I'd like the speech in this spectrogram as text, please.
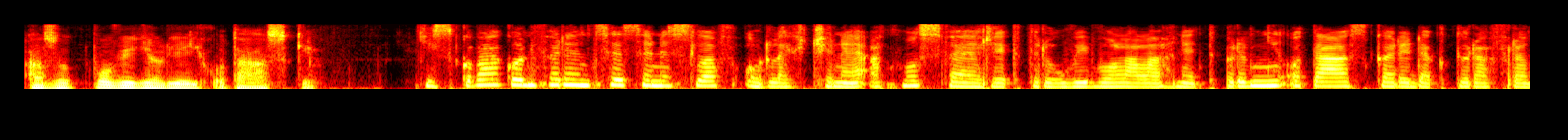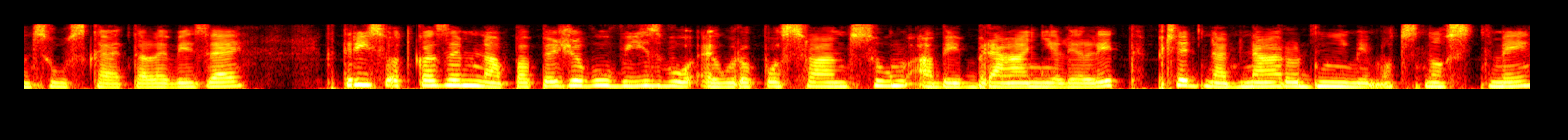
a zodpověděl jejich otázky. Tisková konference se nesla v odlehčené atmosféře, kterou vyvolala hned první otázka redaktora francouzské televize, který s odkazem na papežovu výzvu europoslancům, aby bránili lid před nadnárodními mocnostmi,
